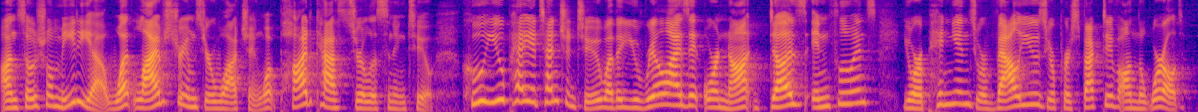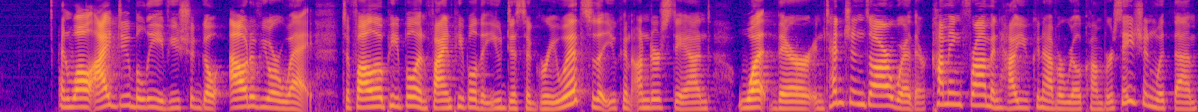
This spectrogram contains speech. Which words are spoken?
on social media, what live streams you're watching, what podcasts you're listening to. Who you pay attention to, whether you realize it or not, does influence your opinions, your values, your perspective on the world. And while I do believe you should go out of your way to follow people and find people that you disagree with so that you can understand what their intentions are, where they're coming from, and how you can have a real conversation with them,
